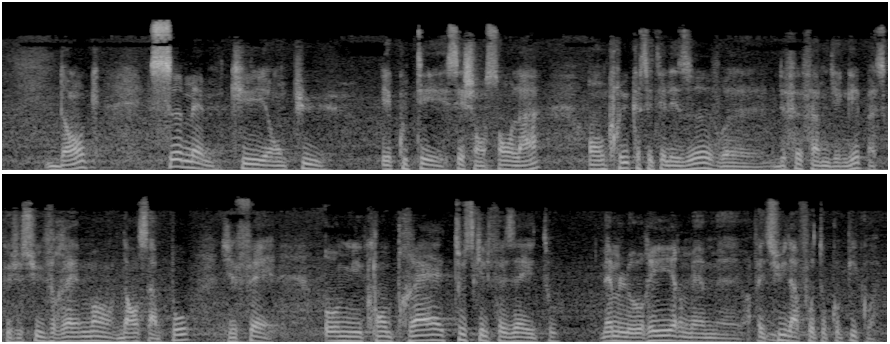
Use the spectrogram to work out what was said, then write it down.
Donc, ceux-mêmes qui ont pu écouter ces chansons-là ont cru que c'était les œuvres de Feu Femme Diengue parce que je suis vraiment dans sa peau. J'ai fait au micron près tout ce qu'il faisait et tout. Même le rire, même. euh, en fait, je suis la photocopie, quoi.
